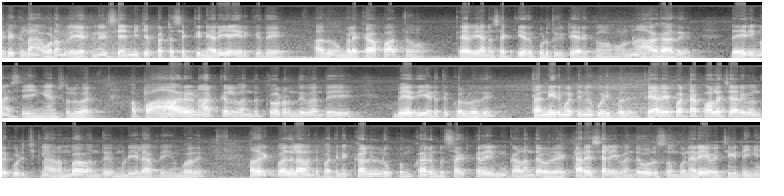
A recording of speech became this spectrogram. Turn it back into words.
இருக்கலாம். உடம்புல ஏற்கனவே சேமிக்கப்பட்ட சக்தி நிறைய இருக்குது. அது உங்களை காப்பாற்றும் தேவையான சக்தி அது கொடுத்துக்கிட்டே இருக்கும். ஒன்றும் ஆகாது. தைரியமாக செய்யுங்கன்னு சொல்லுவார். அப்போ ஆறு நாட்கள் வந்து தொடர்ந்து வந்து பேதி எடுத்துக்கொள்வது தண்ணீர் மட்டுமே குடிப்பது. தேவைப்பட்டால் பழச்சாறு வந்து குடிச்சிக்கலாம். ரொம்ப வந்து முடியலை அப்படிங்கும்போது. அதற்கு பதிலாக வந்து பார்த்திங்கன்னா கல் உப்பும் கரும்பு சர்க்கரையும் கலந்த ஒரு கரைசலை வந்து ஒரு சொம்பு நிறைய வச்சுக்கிட்டீங்க.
